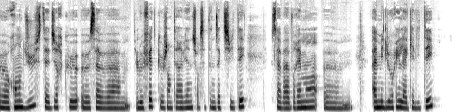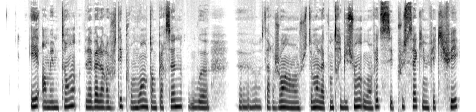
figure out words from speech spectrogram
euh, rendu, c'est-à-dire que euh, ça va, le fait que j'intervienne sur certaines activités, ça va vraiment euh, améliorer la qualité. Et en même temps, la valeur ajoutée pour moi en tant que personne, où ça rejoint justement la contribution, où en fait c'est plus ça qui me fait kiffer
